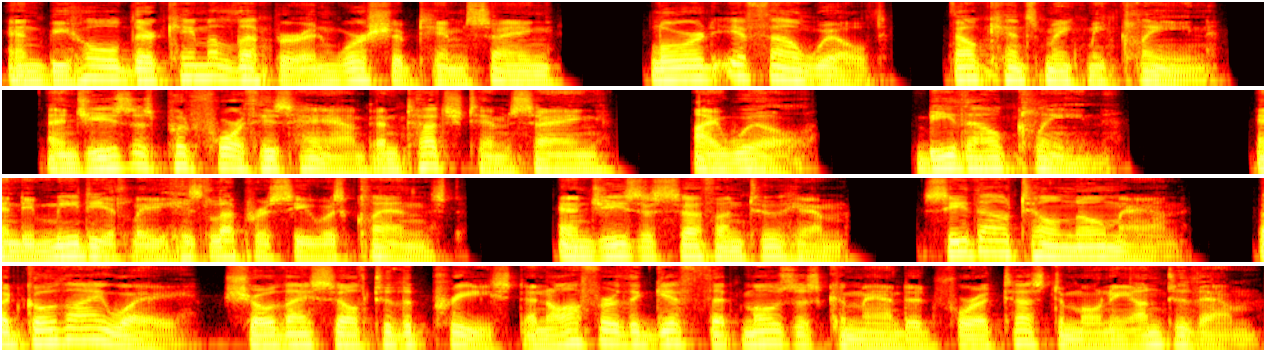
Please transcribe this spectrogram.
And behold, there came a leper and worshipped him, saying, Lord, if thou wilt, thou canst make me clean. And Jesus put forth his hand and touched him, saying, I will. Be thou clean. And immediately his leprosy was cleansed. And Jesus saith unto him, See thou tell no man, but go thy way, show thyself to the priest, and offer the gift that Moses commanded for a testimony unto them.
